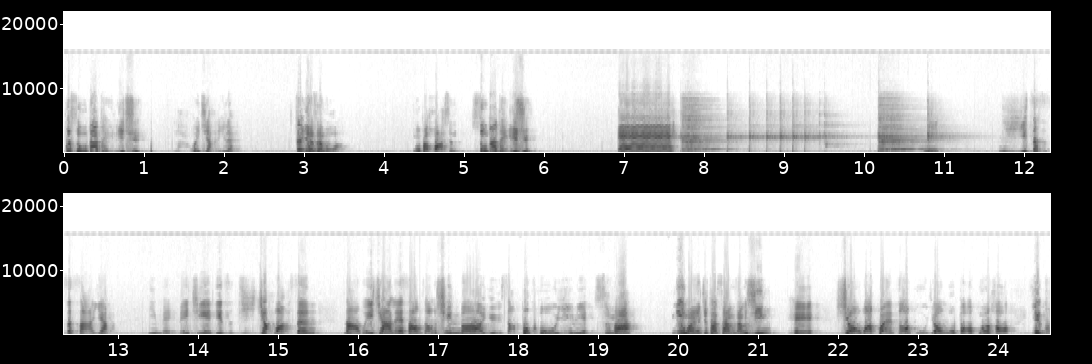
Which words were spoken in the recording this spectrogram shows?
不送到队里去，拿回家里来。这样什么话？我把花生送到队里去。哎，你，你这是说啥呀？你妹妹捡的是地家花生，拿回家来尝尝新嘛，有啥不可以呢？什么？你还要叫他尝尝新？嘿，小娃关照顾，要我保管好，一颗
